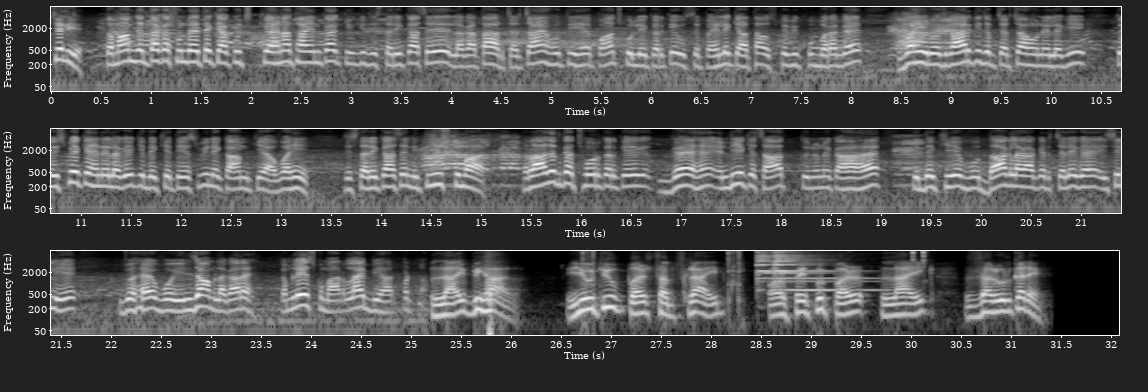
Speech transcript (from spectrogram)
चलिए तमाम जनता का सुन रहे थे क्या कुछ कहना था इनका? क्योंकि जिस तरीका से लगातार चर्चाएँ होती है पाँच को लेकर के उससे पहले क्या था उस पर भी खूब भड़क गए। वहीं रोज़गार की जब चर्चा होने लगी तो इस पे कहने लगे कि देखिए तेजस्वी ने काम किया वहीं। जिस तरीका से नीतीश कुमार राजद का छोड़ करके गए हैं एनडीए के साथ तो इन्होंने कहा है कि देखिए वो दाग लगा कर चले गए इसीलिए जो है वो इल्ज़ाम लगा रहे हैं। Kamlesh Kumar live Bihar Patna. Live Bihar. YouTube पर सब्सक्राइब और फेसबुक पर लाइक ज़रूर करें।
